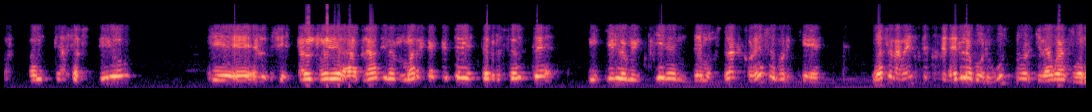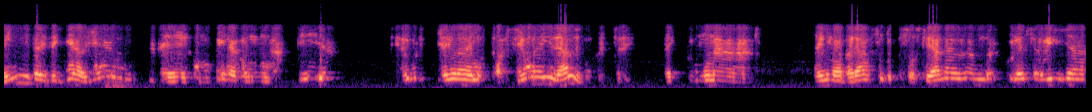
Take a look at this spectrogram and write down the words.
bastante asertivo que si está el rey de la plata y las marcas que esté, presente y qué es lo que quieren demostrar con eso, porque no solamente es tenerlo por gusto, porque el agua es bonita y te queda bien, y te combina con un castilla, sino porque hay una demostración ahí de algo, Hay como una, hay una parada social al andar con esa villa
